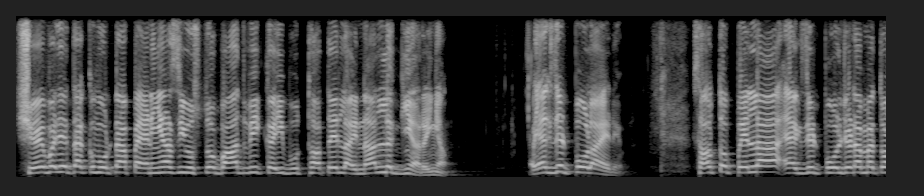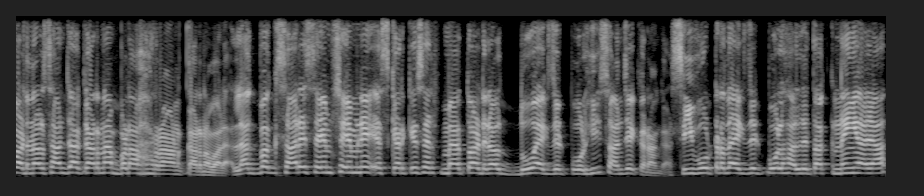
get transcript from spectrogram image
6 ਵਜੇ ਤੱਕ ਵੋਟਾਂ ਪੈਣੀਆਂ ਸੀ, ਉਸ ਤੋਂ ਬਾਅਦ ਵੀ ਕਈ ਬੂਥਾਂ ਤੇ ਲਾਈਨਾਂ ਲੱਗੀਆਂ ਰਹੀਆਂ। ਐਗਜ਼ਿਟ ਪੋਲ ਆਏ ਨੇ। ਸਭ ਤੋਂ ਪਹਿਲਾ ਐਗਜ਼ਿਟ ਪੋਲ ਜਿਹੜਾ ਮੈਂ ਤੁਹਾਡੇ ਨਾਲ ਸਾਂਝਾ ਕਰਨਾ, ਬੜਾ ਹੈਰਾਨ ਕਰਨ ਵਾਲਾ। ਲਗਭਗ ਸਾਰੇ ਸੇਮ ਸੇਮ ਨੇ, ਇਸ ਕਰਕੇ ਸਿਰਫ ਮੈਂ ਤੁਹਾਡੇ ਨਾਲ ਦੋ ਐਗਜ਼ਿਟ ਪੋਲ ਹੀ ਸਾਂਝੇ ਕਰਾਂਗਾ। ਸੀ ਵੋਟਰ ਦਾ ਐਗਜ਼ਿਟ ਪੋਲ ਹਾਲੇ ਤੱਕ ਨਹੀਂ ਆਇਆ।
